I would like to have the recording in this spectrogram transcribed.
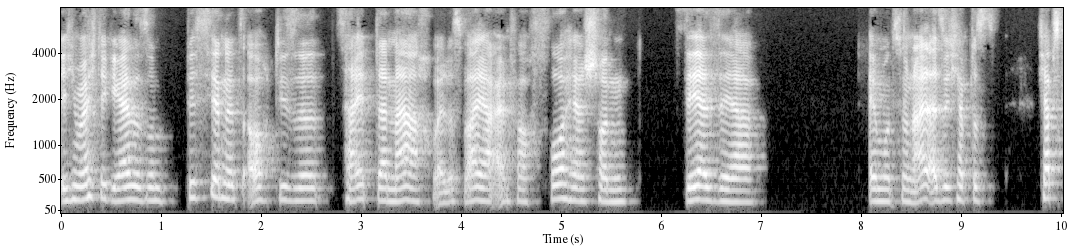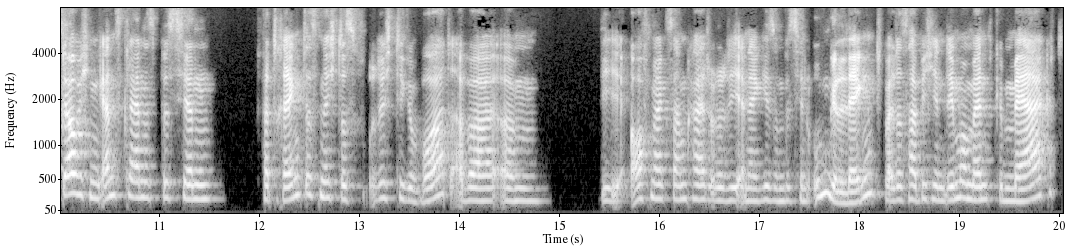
ich möchte gerne so ein bisschen jetzt auch diese Zeit danach, weil das war ja einfach vorher schon sehr, sehr emotional. Also ich habe das, ich habe es, glaube ich, ein ganz kleines bisschen verdrängt, ist nicht das richtige Wort, aber ähm, die Aufmerksamkeit oder die Energie so ein bisschen umgelenkt, weil das habe ich in dem Moment gemerkt,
